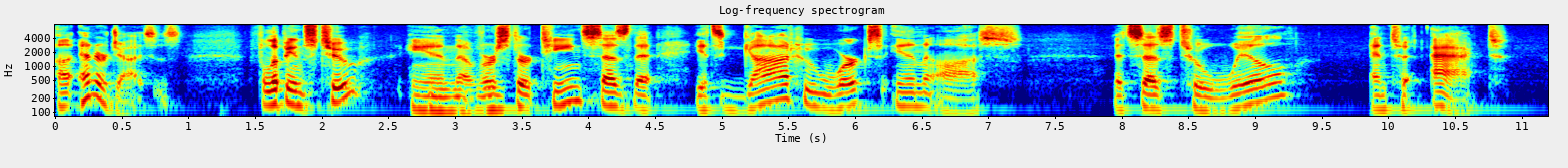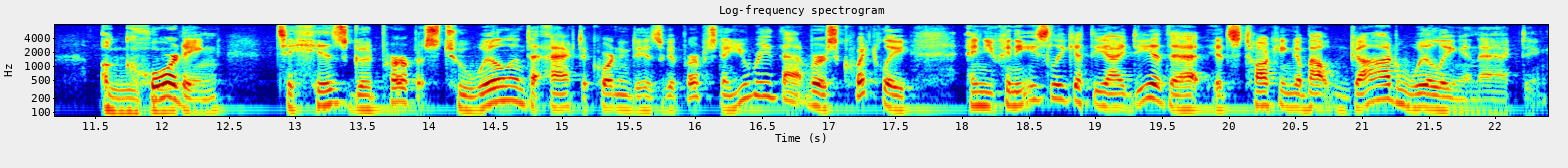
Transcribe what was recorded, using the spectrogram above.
uh, energizes. Philippians in uh, verse thirteen says that it's God who works in us. It says to will and to act according to his good purpose, to will and to act according to his good purpose. Now, you read that verse quickly, and you can easily get the idea that it's talking about God willing and acting.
